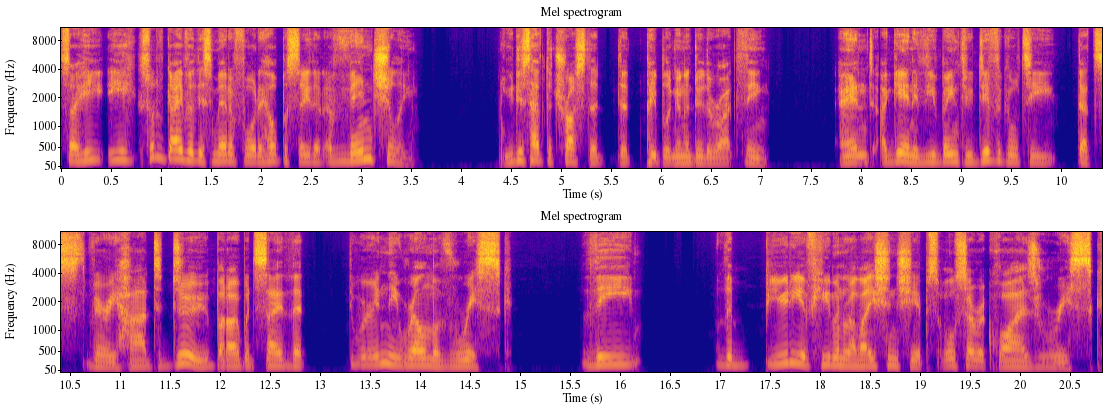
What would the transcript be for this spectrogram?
So he, he sort of gave her this metaphor to help us see that eventually you just have to trust that, that people are going to do the right thing. And again, if you've been through difficulty, that's very hard to do. But I would say that we're in the realm of risk. The, the beauty of human relationships also requires risk.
